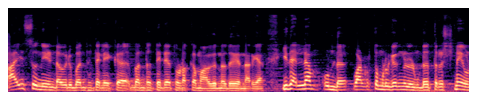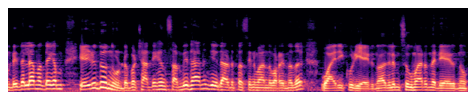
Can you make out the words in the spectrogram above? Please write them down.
ആയുസ് നീണ്ട ഒരു ബന്ധത്തിലേക്ക് ബന്ധത്തിന്റെ തുടക്കമാകുന്നത് എന്നറിയാം. ഇതെല്ലാം ഉണ്ട് വളർത്തു വളർത്തുമൃഗങ്ങളുണ്ട് തൃഷ്ണയുണ്ട് ഇതെല്ലാം അദ്ദേഹം എഴുതുന്നുണ്ട്. പക്ഷേ അദ്ദേഹം സംവിധാനം ചെയ്ത അടുത്ത സിനിമ എന്ന് പറയുന്നത് വാരിക്കുഴിയായിരുന്നു. അതിലും സുകുമാരൻ തന്നെയായിരുന്നു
